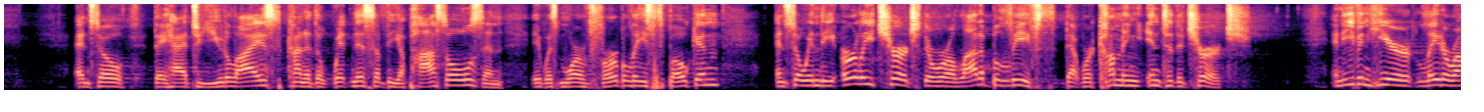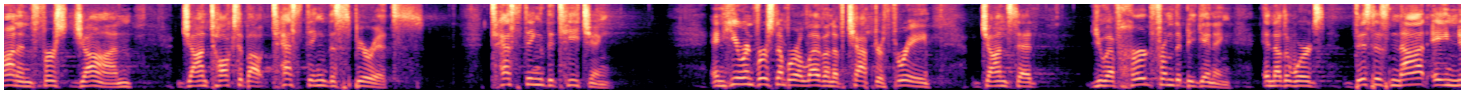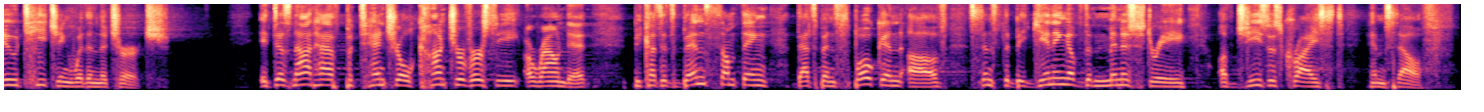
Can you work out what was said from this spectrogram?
And so they had to utilize kind of the witness of the apostles, and it was more verbally spoken. And so in the early church, there were a lot of beliefs that were coming into the church. And even here later on in First John, John talks about testing the spirits, testing the teaching. And here in verse number 11 of chapter 3, John said, You have heard from the beginning. In other words, this is not a new teaching within the church. It does not have potential controversy around it because it's been something that's been spoken of since the beginning of the ministry of Jesus Christ himself.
